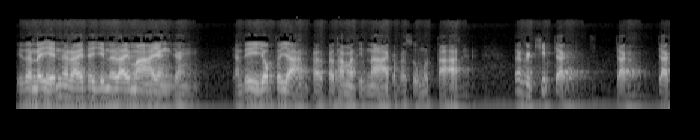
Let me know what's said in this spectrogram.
ที่ท่านได้เห็นอะไรได้ยินอะไรมาอย่างอย่างอย่างที่ยกตัวอย่างพระพระธรรมทินนากับพระสุมุตตาเนี่ยท่านก็คิดจากจากจาก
